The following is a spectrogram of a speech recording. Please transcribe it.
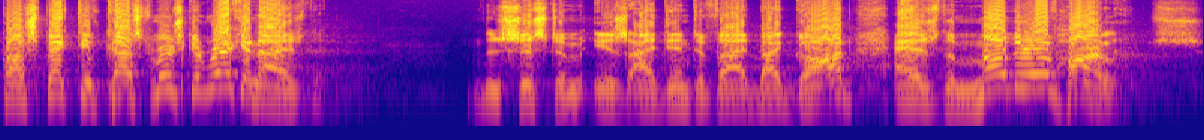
prospective customers could recognize them. The system is identified by God as the mother of harlots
